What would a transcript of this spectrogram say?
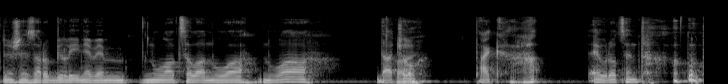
že zarobili, neviem, 0,00 dačo Aj. tak ha, eurocentov. No,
